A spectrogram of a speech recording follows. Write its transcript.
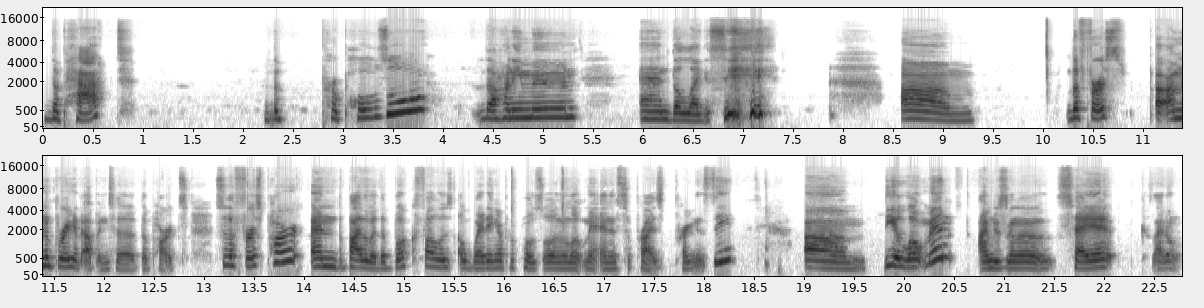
the pact, the proposal, the honeymoon, and the legacy. um, the first I'm gonna break it up into the parts. So the first part, and by the way, the book follows a wedding, a proposal, an elopement, and a surprise pregnancy. Um, the elopement, I'm just gonna say it because I don't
